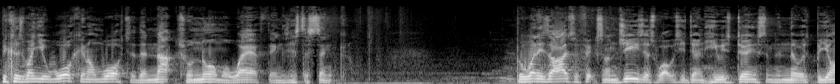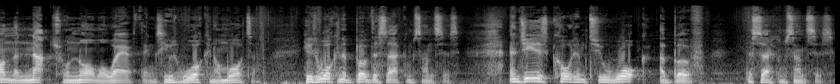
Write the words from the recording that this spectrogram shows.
Because when you're walking on water, the natural, normal way of things is to sink. But when his eyes were fixed on Jesus, what was he doing? He was doing something that was beyond the natural, normal way of things. He was walking on water. He was walking above the circumstances. And Jesus called him to walk above the circumstances.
